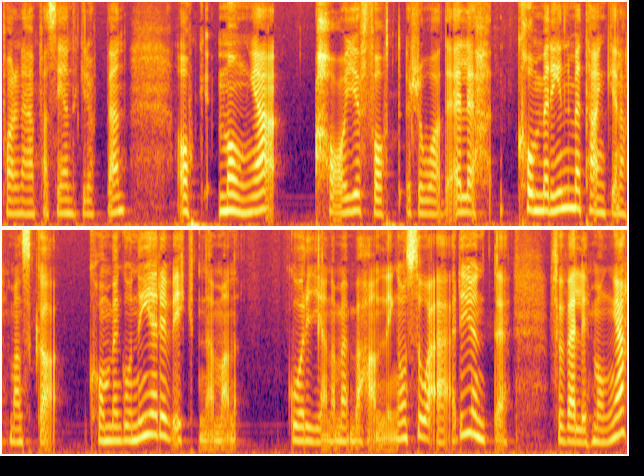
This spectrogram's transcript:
på den här patientgruppen. Och många har ju fått råd, eller kommer in med tanken att man ska, kommer gå ner i vikt när man går igenom en behandling. Och så är det ju inte för väldigt många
